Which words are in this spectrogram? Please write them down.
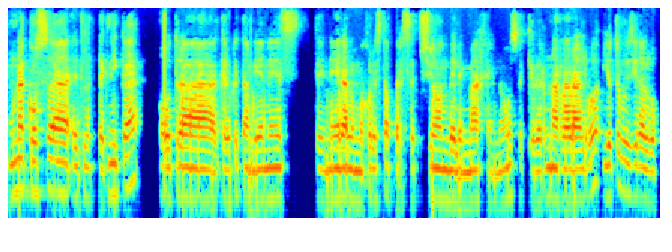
una cosa es la técnica, otra creo que también es tener a lo mejor esta percepción de la imagen, ¿no? O sea, querer narrar algo. Y yo te voy a decir algo,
